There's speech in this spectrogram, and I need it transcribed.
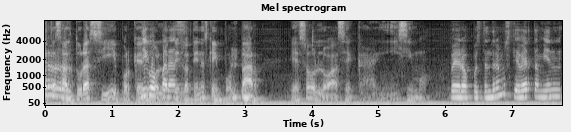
estas alturas sí, porque Digo, digo, lo, para hacer- lo tienes que importar. Eso lo hace carísimo. Pero pues tendremos que ver también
